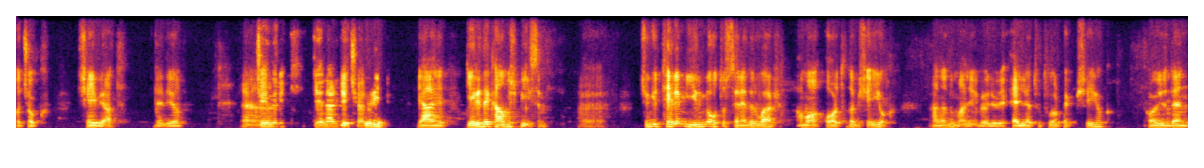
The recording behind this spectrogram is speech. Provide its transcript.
o çok şey bir ad. Ne diyor? Jenerik, genel geçer. Yani geride kalmış bir isim. Ee, çünkü terim 20-30 senedir var ama ortada bir şey yok. Anladın mı? Hani böyle bir elle tutulur pek bir şey yok. O yüzden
